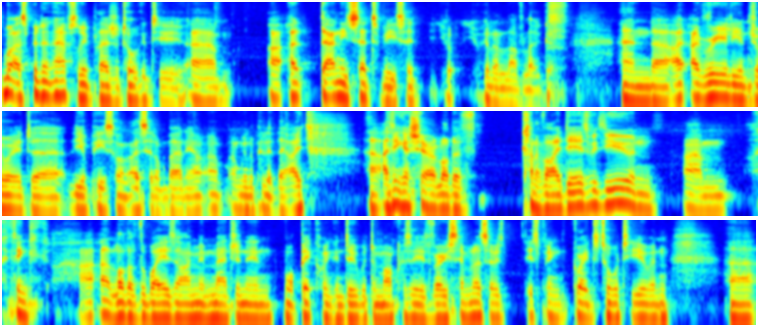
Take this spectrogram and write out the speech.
Well, it's been an absolute pleasure talking to you. Um, uh, Danny said to me, he said, you're, you're going to love Logan. And uh, I, I, really enjoyed uh, your piece on, I said on Bernie, I, am going to put it there. I, uh, I think I share a lot of kind of ideas with you. And um, I think a lot of the ways I'm imagining what Bitcoin can do with democracy is very similar. So it's, it's been great to talk to you and uh,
